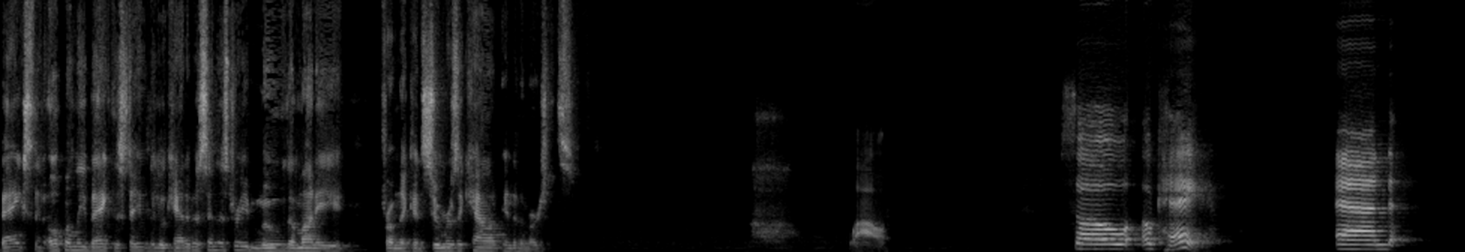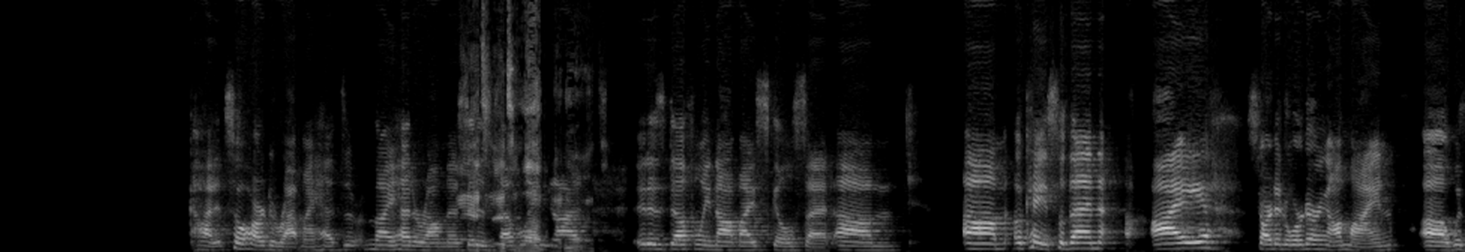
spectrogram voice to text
banks that openly bank the state legal cannabis industry move the money from the consumer's account into the merchants. Wow. So okay, and God, it's so hard to wrap my head my head around this. Yeah, it is definitely not. It is definitely not my skill set. Um, um, okay, so then I started ordering online uh, with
